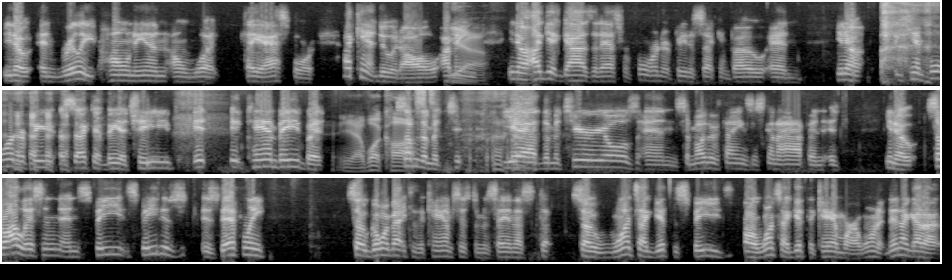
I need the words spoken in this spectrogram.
you know, and really hone in on what they asked for. I can't do it all. I mean, yeah. you know, I get guys that ask for 400 feet a second bow, and you know, can 400 feet a second be achieved? It it can be, but Yeah. What cost? some of the mate- yeah the materials and some other things that's going to happen it you know so i listen and speed speed is is definitely so going back to the cam system and saying that's so once I get the speeds or once I get the cam where I want it, then I gotta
